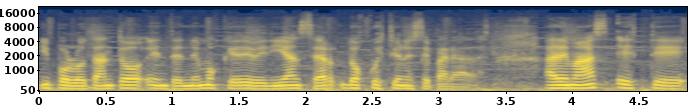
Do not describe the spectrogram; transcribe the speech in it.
y por lo tanto entendemos que deberían ser dos cuestiones separadas. Además, este,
